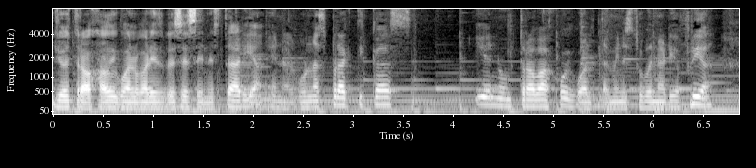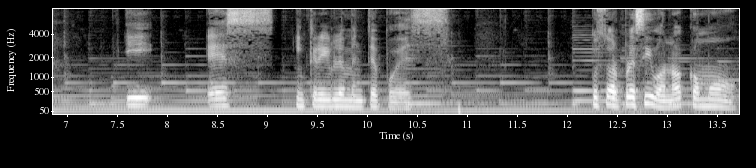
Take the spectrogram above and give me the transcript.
Yo he trabajado igual varias veces en esta área, en algunas prácticas y en un trabajo igual también estuve en área fría. Y es increíblemente, pues, pues sorpresivo, ¿no? Como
